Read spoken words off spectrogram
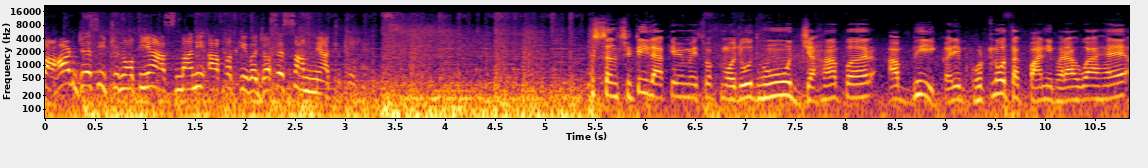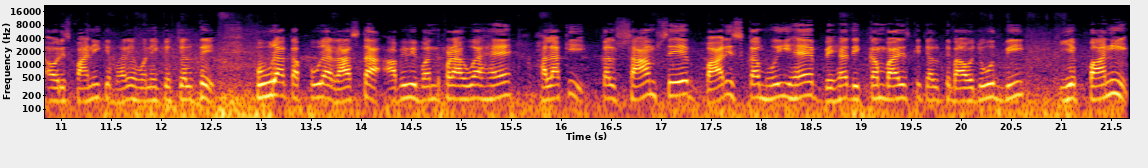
पहाड़ जैसी चुनौतियाँ आसमानी आफत की वजह से सामने आ चुकी हैं। सन सिटी इलाके में मैं इस वक्त मौजूद हूँ, जहाँ पर अब भी करीब घुटनों तक पानी भरा हुआ है और इस पानी के भरे होने के चलते पूरा का पूरा रास्ता अभी भी बंद पड़ा हुआ है। हालाँकि कल शाम से बारिश कम हुई है, बेहद ही कम बारिश के चलते बावजूद भी ये पानी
